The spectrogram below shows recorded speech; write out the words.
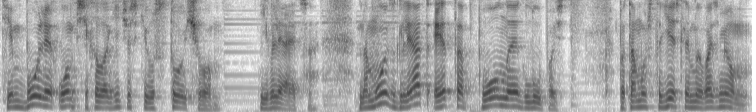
тем более он психологически устойчивым является. На мой взгляд, это полная глупость. Потому что если мы возьмем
